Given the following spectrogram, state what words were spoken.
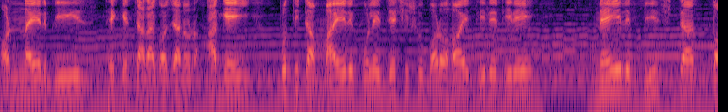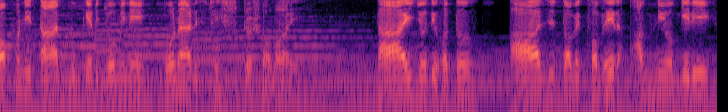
অন্যায়ের বীজ থেকে চারা গজানোর আগেই প্রতিটা মায়ের কোলে যে শিশু বড় হয় ধীরে ধীরে ন্যায়ের বীজটা তখনই তার বুকের জমিনে বোনার শ্রেষ্ঠ সময়। তাই যদি হতো, আজ তবে ক্ষোভের আগ্নেয়গিরি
